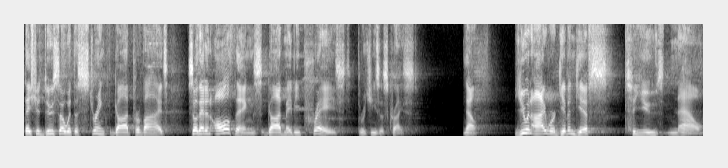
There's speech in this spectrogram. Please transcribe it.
they should do so with the strength God provides, so that in all things God may be praised through Jesus Christ. Now, you and I were given gifts to use now.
